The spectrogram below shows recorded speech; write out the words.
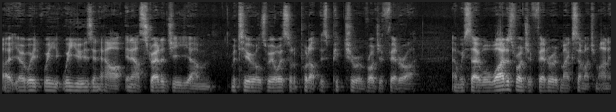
Uh, you know, we, we, we use in our in our strategy um, materials, we always sort of put up this picture of Roger Federer, and we say, well, why does Roger Federer make so much money?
